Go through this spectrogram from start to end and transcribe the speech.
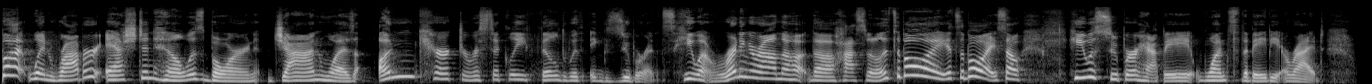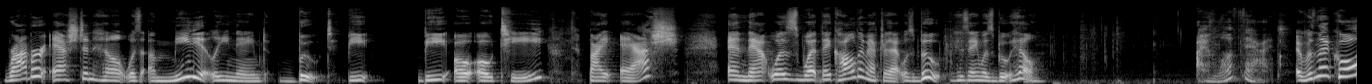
but when Robert Ashton Hill was born, John was uncharacteristically filled with exuberance. He went running around the, the hospital. It's a boy, it's a boy. So he was super happy once the baby arrived. Robert Ashton Hill was immediately named Boot, B B O O T, by Ash. And that was what they called him after that was Boot. His name was Boot Hill. I love that. Wasn't that cool?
